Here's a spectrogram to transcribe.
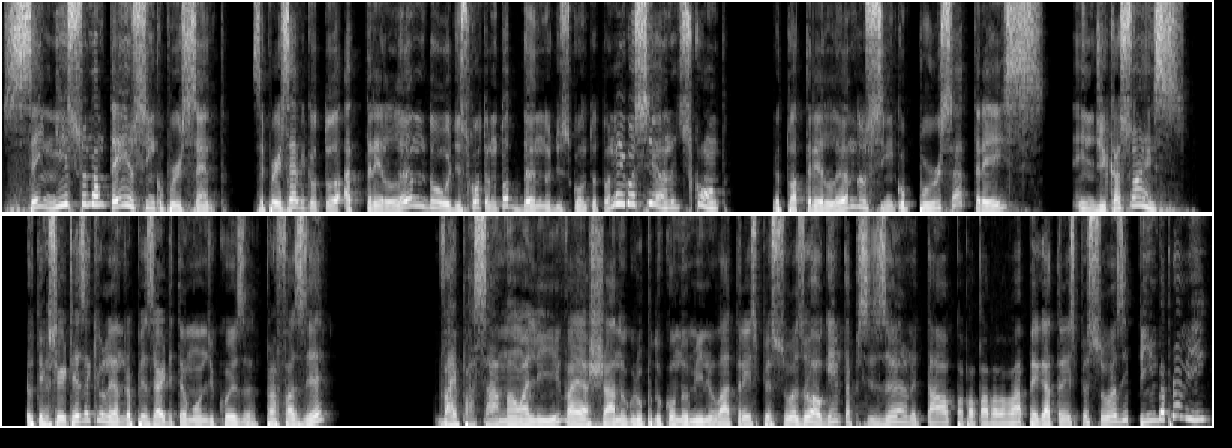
Sem isso, não tenho 5%. Você percebe que eu estou atrelando o desconto? Eu não estou dando desconto, eu estou negociando desconto. Eu estou atrelando 5 por a 3 indicações. Eu tenho certeza que o Leandro, apesar de ter um monte de coisa para fazer, vai passar a mão ali, vai achar no grupo do condomínio lá três pessoas, ou alguém tá precisando e tal, papapá, pegar três pessoas e pimba para mim.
